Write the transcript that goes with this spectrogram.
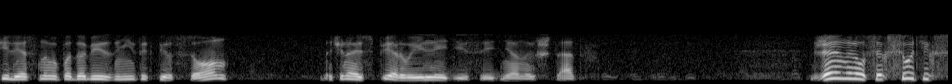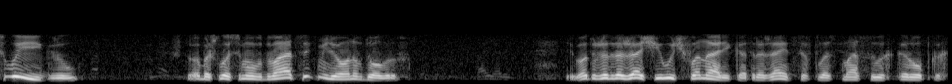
телесного подобия знаменитых персон, начиная с первой леди Соединенных Штатов. General Sexotics выиграл, что обошлось ему в 20 миллионов долларов. И вот уже дрожащий луч фонарика отражается в пластмассовых коробках,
